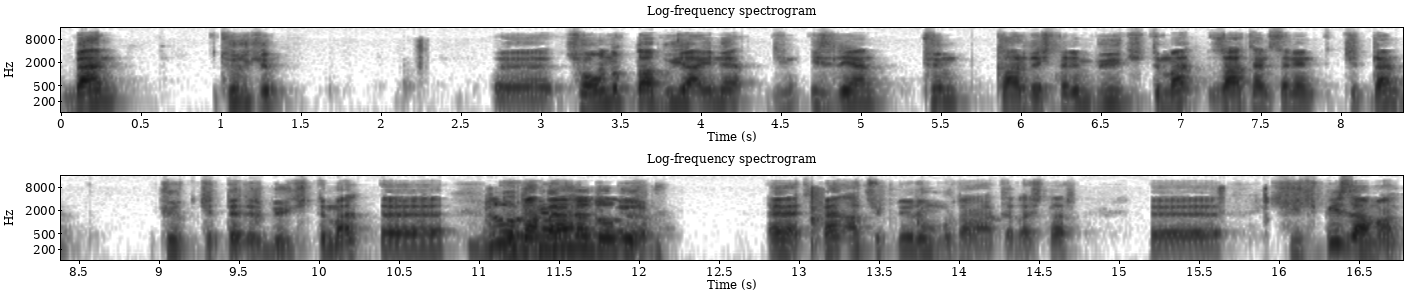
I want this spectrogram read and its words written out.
Ben Türk'üm. Ee, çoğunlukla bu yayını izleyen tüm kardeşlerim büyük ihtimal zaten senin kitlen Kürt kitledir büyük ihtimal. Ee, Dur, buradan ben genelde doğru. açıklıyorum. Evet ben açıklıyorum buradan arkadaşlar. Ee, hiçbir zaman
